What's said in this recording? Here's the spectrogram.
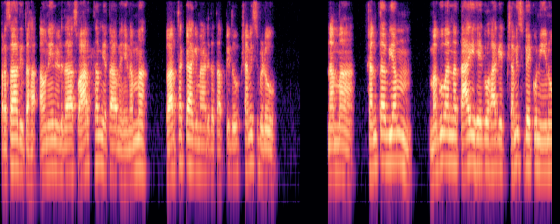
ಪ್ರಸಾದಿತ, ಅವನೇನ್ ಹೇಳಿದ? ಸ್ವಾರ್ಥಂ ಯಥಾಮಹಿ. ನಮ್ಮ ಸ್ವಾರ್ಥಕ್ಕಾಗಿ ಮಾಡಿದ ತಪ್ಪಿದು ಕ್ಷಮಿಸಿಬಿಡು. ನಮ್ಮ ಕ್ಷಂತವ್ಯಂ ಮಗುವನ್ನ ತಾಯಿ ಹೇಗೋ ಹಾಗೆ ಕ್ಷಮಿಸ್ಬೇಕು ನೀನು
